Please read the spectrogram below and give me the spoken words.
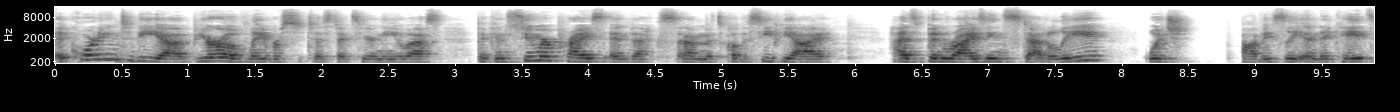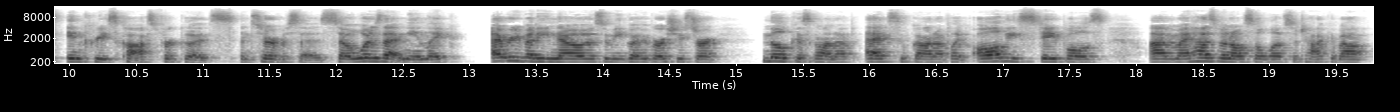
according to the uh, Bureau of Labor Statistics here in the U.S., the Consumer Price Index, um, it's called the CPI, has been rising steadily, which obviously indicates increased costs for goods and services. So what does that mean? Like everybody knows when you go to the grocery store, milk has gone up, eggs have gone up, like all these staples. Um, my husband also loves to talk about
